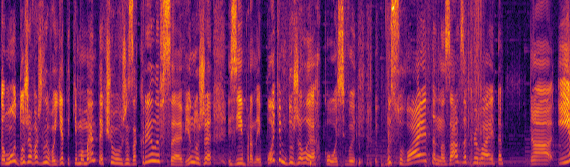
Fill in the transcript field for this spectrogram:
Тому дуже важливо, є такі моменти, якщо ви вже закрили все, він уже зібраний. Потім дуже легко ось ви висуваєте, назад закриваєте. А, і?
